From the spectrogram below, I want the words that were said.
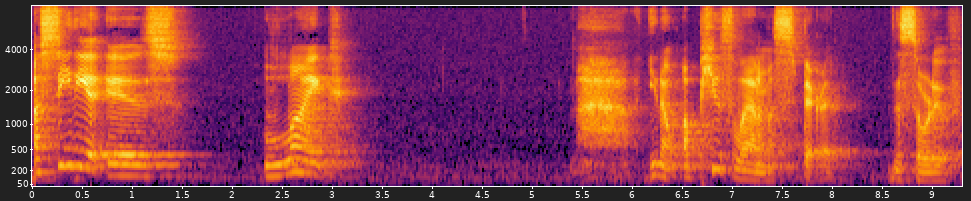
Acedia is like, you know, a pusillanimous spirit, this sort of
